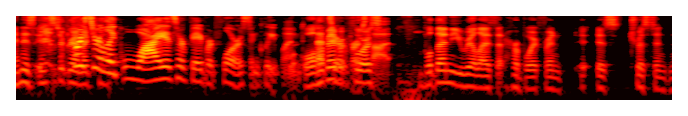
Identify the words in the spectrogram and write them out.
and his instagram First, you're like, why is her favorite florist in Cleveland? well, That's her your favorite first florist. thought. Well, then you realize that her boyfriend is Tristan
